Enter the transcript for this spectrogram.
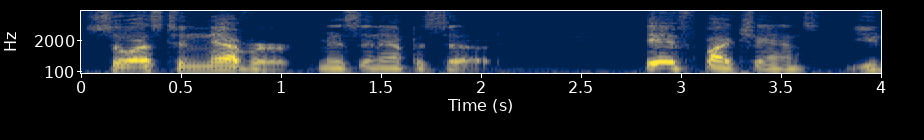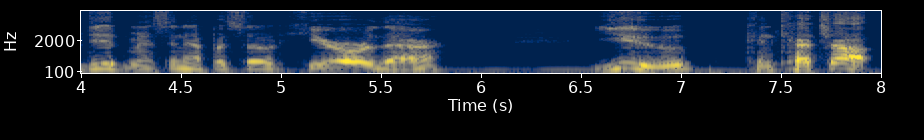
so as to never miss an episode. If by chance you did miss an episode here or there, you can catch up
